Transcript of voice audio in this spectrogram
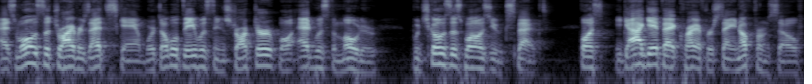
As well as the driver's ed scam, where Double D was the instructor while Ed was the motor, which goes as well as you expect. Plus, you gotta give Ed credit for staying up for himself,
